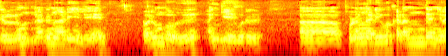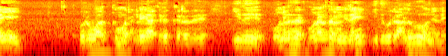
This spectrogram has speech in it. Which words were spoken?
செல்லும் நடுநாடியிலே வரும்போது அங்கே ஒரு புலனறிவு கடந்த நிலையை உருவாக்கும் ஒரு நிலையாக இருக்கிறது. இது உணர்தல் உணர்தல் நிலை இது ஒரு அனுபவ நிலை.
